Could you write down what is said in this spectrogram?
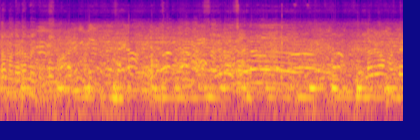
கடமை கடமை. எல்லாருமே மட்டை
